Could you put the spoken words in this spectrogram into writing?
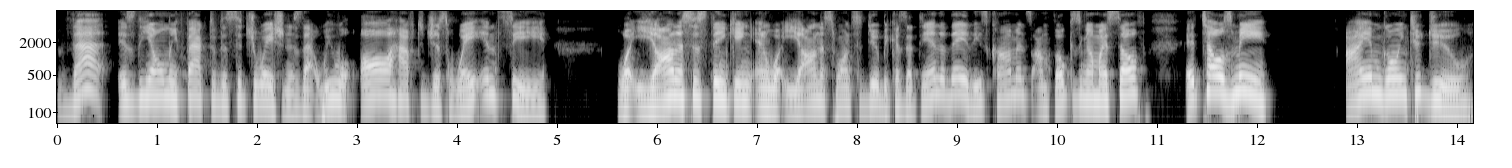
That is the only fact of the situation is that we will all have to just wait and see what Giannis is thinking and what Giannis wants to do. Because at the end of the day, these comments, I'm focusing on myself. It tells me I am going to do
